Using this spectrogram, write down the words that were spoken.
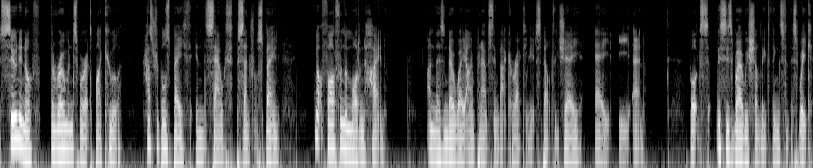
Soon enough, the Romans were at Baecula, Hasdrubal's base in south central Spain, not far from the modern Jaén. And there's no way I'm pronouncing that correctly, it's spelled J A E N. But this is where we shall leave things for this week.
